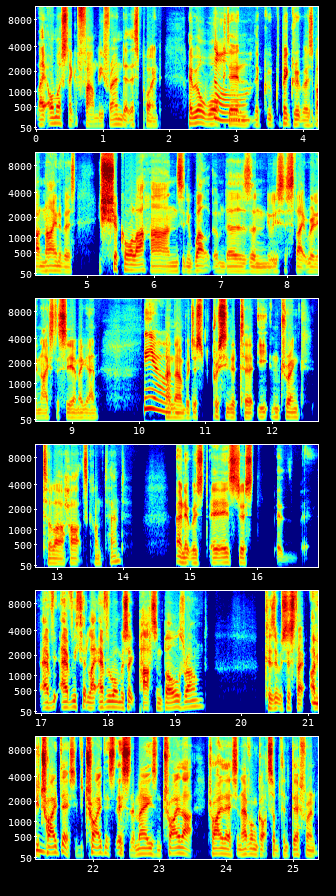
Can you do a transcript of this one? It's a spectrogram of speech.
like almost like a family friend at this point. Like we all walked in, the gr- big group was about nine of us. He shook all our hands and he welcomed us, and it was just like really nice to see him again. Yeah. And then we just proceeded to eat and drink till our heart's content. And it was, it is just every everything. Like everyone was like passing bowls round because it was just like, have you Mm. tried this? Have you tried this? This is amazing. Try that. Try this, and everyone got something different.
